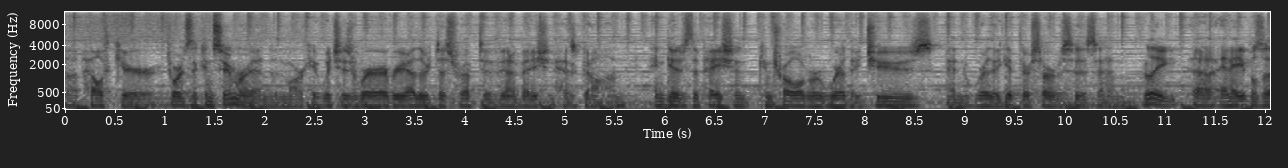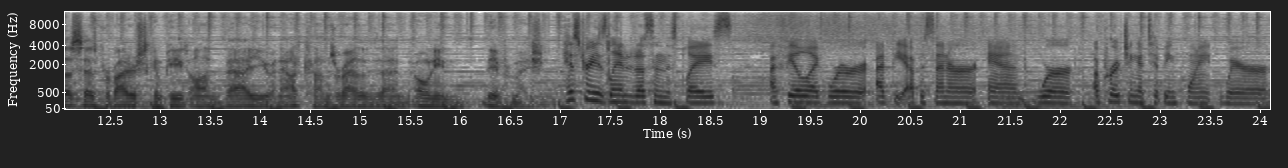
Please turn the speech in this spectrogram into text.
of healthcare towards the consumer end of the market, which is where every other disruptive innovation has gone, and gives the patient control over where they choose and where they get their services, and really uh, enables us as providers to compete on value and outcomes rather than owning the information. History has landed us in this place. I feel like we're at the epicenter and we're approaching a tipping point where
